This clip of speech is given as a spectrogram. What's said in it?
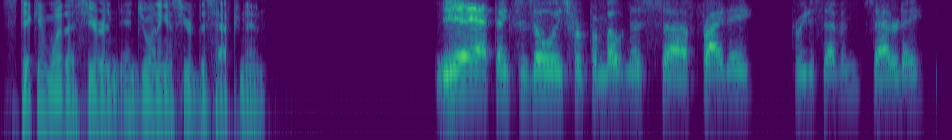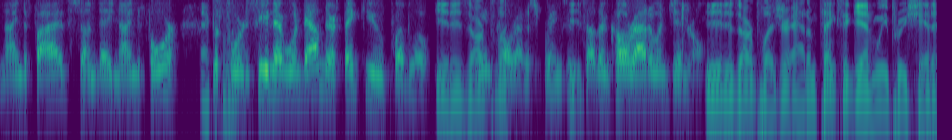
sticking with us here and, and joining us here this afternoon. Yeah, thanks as always for promoting us. Uh, Friday, three to seven. Saturday, nine to five. Sunday, nine to four. Excellent. Look forward to seeing everyone down there. Thank you, Pueblo. It is our pleasure. Colorado Springs and Southern Colorado in general. It is our pleasure, Adam. Thanks again. We appreciate it.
